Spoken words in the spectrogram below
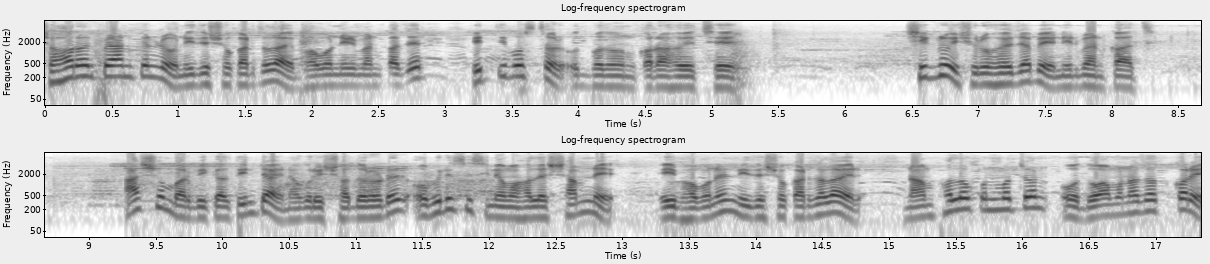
শহরের প্রাণকেন্দ্র নিজস্ব কার্যালয়, ভবন নির্মাণ কাজের ভিত্তিপ্রস্তর উদ্বোধন করা হয়েছে। শীঘ্রই শুরু হয়ে যাবে নির্মাণ কাজ। আজ সোমবার বিকাল তিনটায় নগরীর সদর রোডের অভিরুচি সিনেমা হলের সামনে এই ভবনের নিজস্ব কার্যালয়ের নামফলক উন্মোচন ও দোয়া মোনাজাত করে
